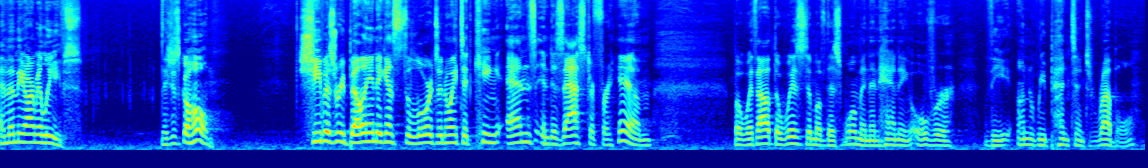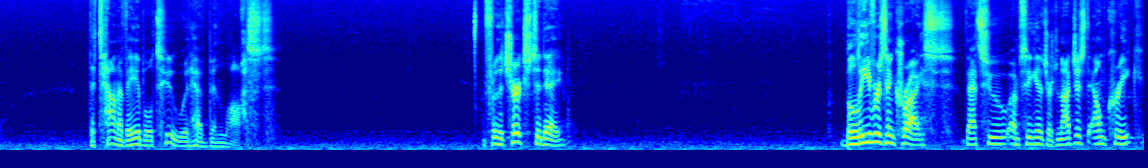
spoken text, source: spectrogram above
And then the army leaves. They just go home. Sheba's rebellion against the Lord's anointed king ends in disaster for him, but without the wisdom of this woman in handing over the unrepentant rebel, the town of Abel too would have been lost. For the church today, believers in Christ, that's who I'm speaking of church, not just Elm Creek,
